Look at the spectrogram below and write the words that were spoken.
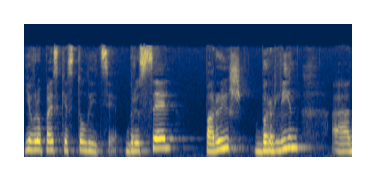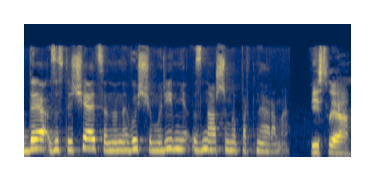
європейські столиці: Брюссель, Париж, Берлін, де зустрічається на найвищому рівні з нашими партнерами. Після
